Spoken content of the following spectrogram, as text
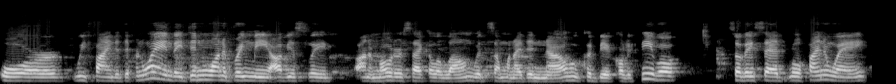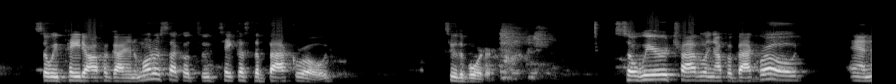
or we find a different way. And they didn't want to bring me, obviously, on a motorcycle alone with someone I didn't know who could be a colectivo. So they said, we'll find a way. So we paid off a guy on a motorcycle to take us the back road to the border. So we're traveling up a back road, and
